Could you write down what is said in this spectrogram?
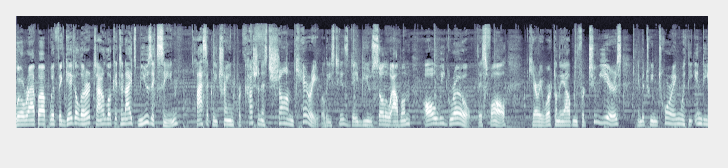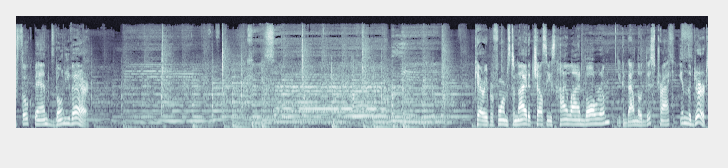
We'll wrap up with the gig alert, our look at tonight's music scene. Classically trained percussionist Sean Carey released his debut solo album, All We Grow, this fall. Carey worked on the album for two years in between touring with the indie folk band Bon Iver. Carey performs tonight at Chelsea's Highline Ballroom. You can download this track, In the Dirt,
